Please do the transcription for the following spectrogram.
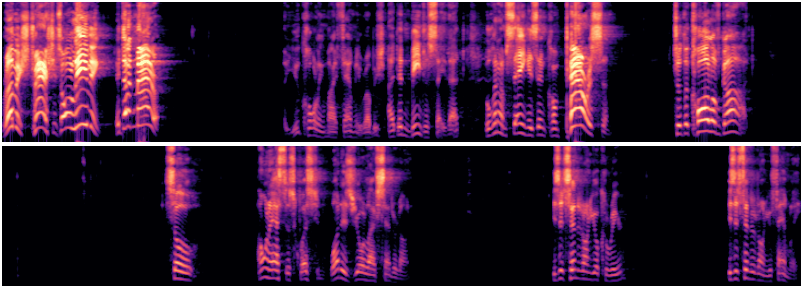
rubbish, trash. It's all leaving. It doesn't matter. Are you calling my family rubbish? I didn't mean to say that. But what I'm saying is in comparison to the call of God. So I want to ask this question What is your life centered on? Is it centered on your career? Is it centered on your family?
